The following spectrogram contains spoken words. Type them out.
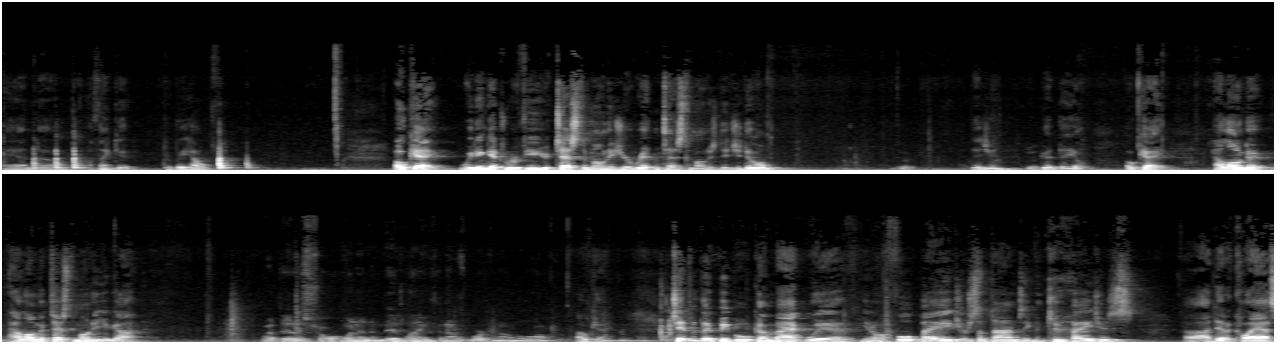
And uh, I think it could be helpful. Okay, we didn't get to review your testimonies, your written testimonies. Did you do them? Yep. Did you? Yep. Good deal. Okay, how long did how long a testimony you got? Well, I did a short one in the mid-length, and I was working on the longer. Okay. Typically, people will come back with you know a full page or sometimes even two pages. Uh, I did a class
